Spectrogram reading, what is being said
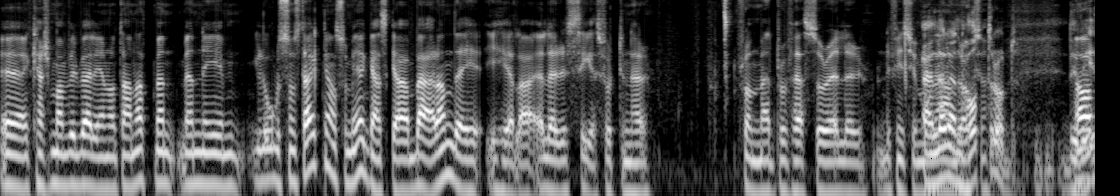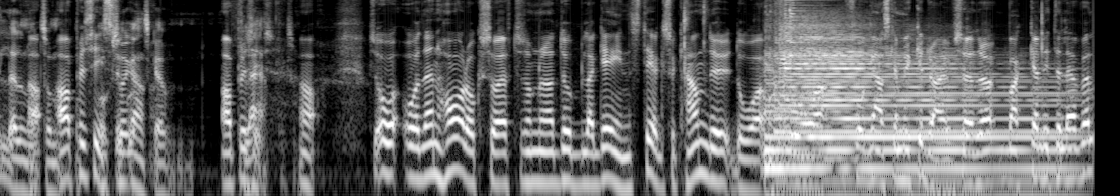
Eh, kanske man vill välja något annat. Men, men i Olsson-stärkarna som är ganska bärande i, i hela, eller CS40 här från Mad Professor eller det finns ju många Eller en andra också. Hot Rod. Det Ja, vill eller något ja, som ja, precis. också är ganska... Ja, precis. flat, liksom. Ja. Så, och, och den har också, eftersom den har dubbla gainsteg, så kan du då få, få ganska mycket drive. Så jag drar, backar lite level.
